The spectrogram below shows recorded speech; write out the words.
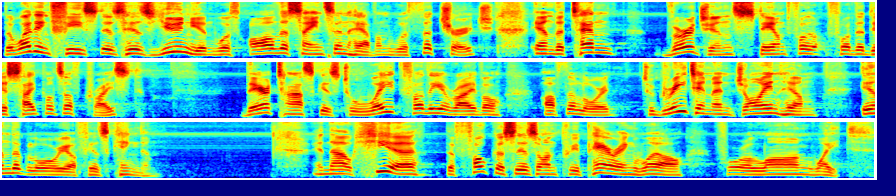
The wedding feast is his union with all the saints in heaven, with the church, and the ten virgins stand for, for the disciples of Christ. Their task is to wait for the arrival of the Lord, to greet him and join him in the glory of his kingdom. And now, here, the focus is on preparing well for a long wait.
